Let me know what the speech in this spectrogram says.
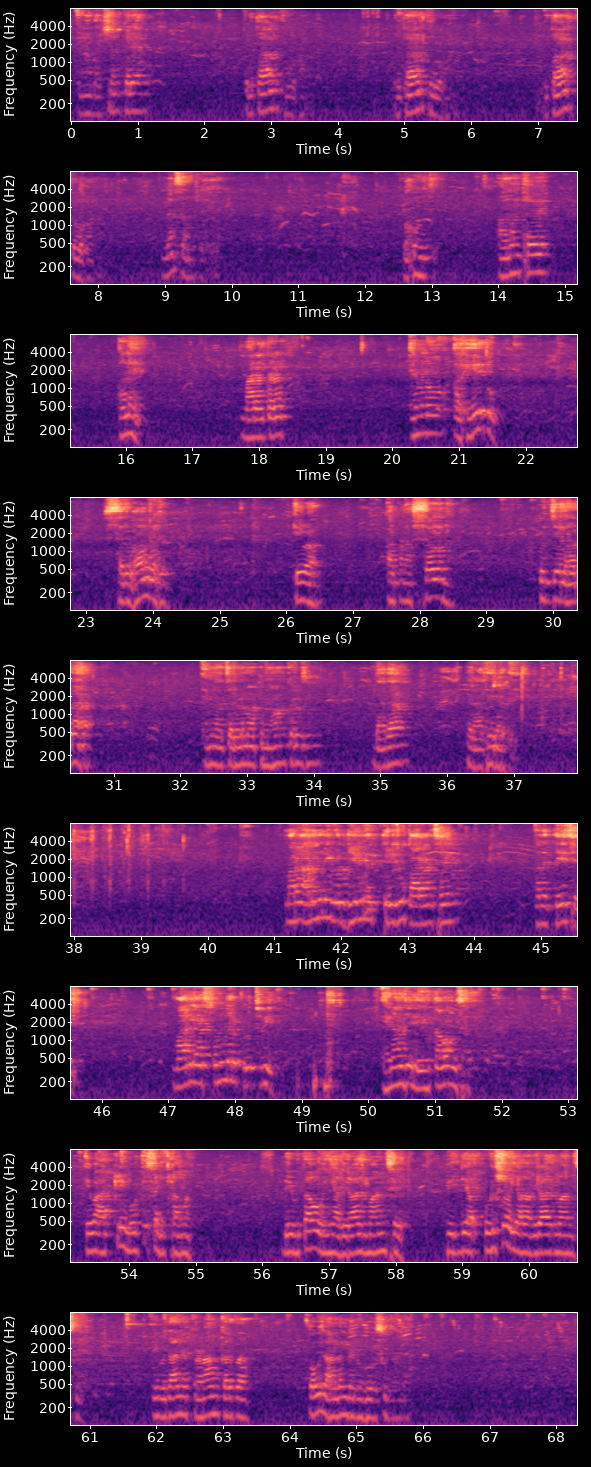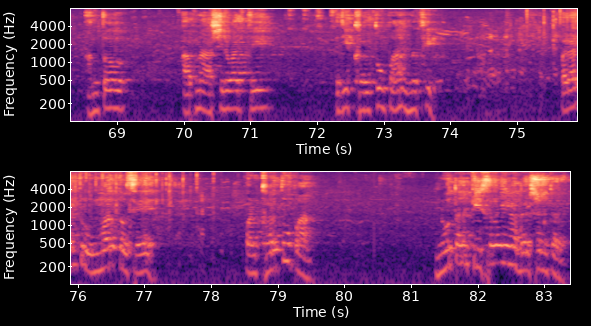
એના દર્શન કર્યા કૃતાર્થ હોવા કૃતાર્થ હોવા કૃતાર્થ હોવા ન સંશય બહુ જ આનંદ થયો અને મારા તરફ એમનો અહેતુ સદભાવ રહ્યો એવા આપણા સૌના પૂજ્ય દાદા એમના ચરણમાં પ્રણામ કરું છું. દાદા, રાધે રાધે. મારા આનંદની વૃદ્ધિનું એક ત્રીજું કારણ છે અને તે છે, મારી આ સુંદર પૃથ્વી એના જે દેવતાઓ છે, એવા આટલી મોટી સંખ્યામાં દેવતાઓ અહીંયા વિરાજમાન છે, વિદ્યા પુરુષો અહીંયા વિરાજમાન છે, એ બધાને પ્રણામ કરતા બહુ જ આનંદ અનુભવ છું આમ તો આપના આશીર્વાદથી હજી ખરતું પાન નથી. પરંતુ ઉંમર તો છે, પણ ખરતું પાન નૂતન કિસલઈના દર્શન કરે.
